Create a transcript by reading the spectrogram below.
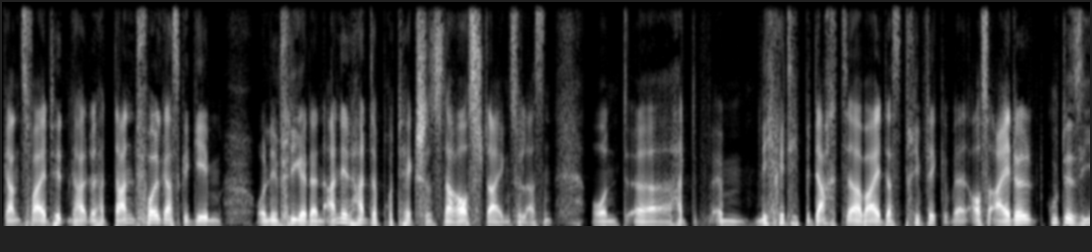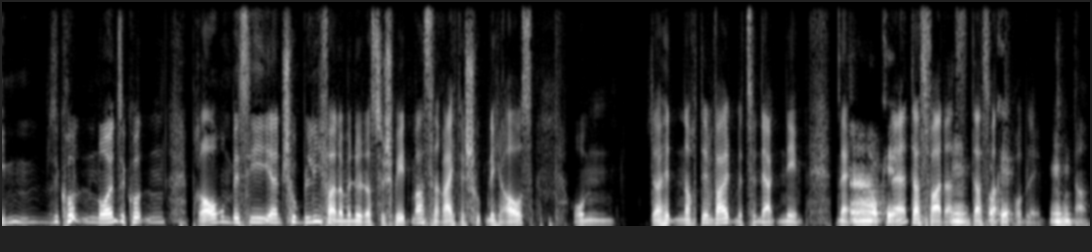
ganz weit hinten gehalten und hat dann Vollgas gegeben und den Flieger dann an den Hunter Protections da raussteigen zu lassen und äh, hat ähm, nicht richtig bedacht dabei, dass Triebwerk aus Idle gute sieben Sekunden, neun Sekunden brauchen, bis sie ihren Schub liefern. Und wenn du das zu spät machst, dann reicht der Schub nicht aus, um da hinten noch den Wald mitzunehmen. Nee, ah, okay. Ne, das war das, mhm, das war okay. das Problem. Mhm. Ja.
